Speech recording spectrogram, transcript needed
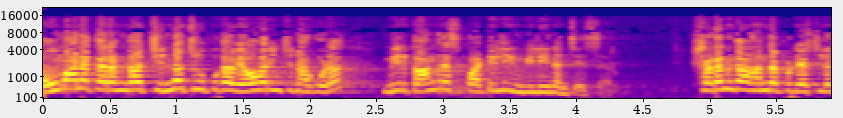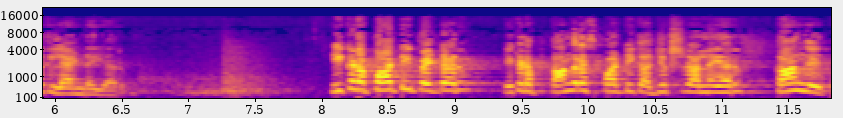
అవమానకరంగా చిన్న చూపుగా వ్యవహరించినా కూడా మీరు కాంగ్రెస్ పార్టీని విలీనం చేశారు. సడన్గా ఆంధ్రప్రదేశ్లోకి ల్యాండ్ అయ్యారు. ఇక్కడ పార్టీ పెట్టారు ఇక్కడ కాంగ్రెస్ పార్టీకి అధ్యక్షురాలయ్యారు. కాంగ్రెస్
